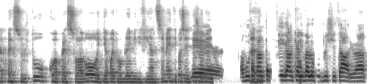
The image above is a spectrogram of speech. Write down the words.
ha perso il tocco, ha perso la voglia, poi problemi di finanziamenti, poi semplicemente... Eh, ha avuto tanta Disney... sfiga anche a livello pubblicitario, eh.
